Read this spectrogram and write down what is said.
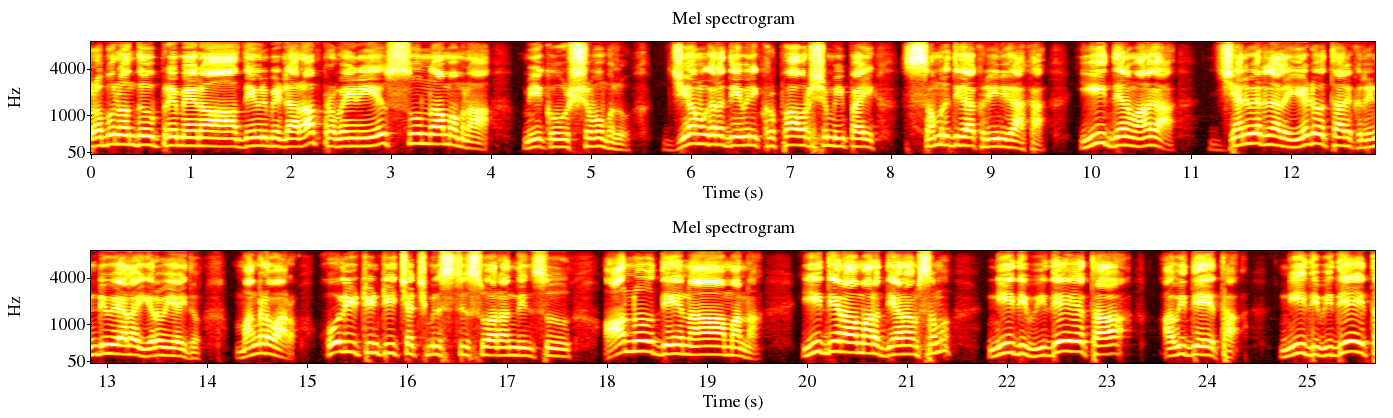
ప్రభునందు ప్రేమైన దేవుని బిడ్డారా ప్రభైన యేసునామమున మీకు శుభములు. జీవము గల దేవుని కృపావర్షం మీపై సమృద్ధిగా కురియునిగాక ఈ దినం అనగా జనవరి నెల ఏడవ తారీఖు రెండు వేల ఇరవై ఐదు మంగళవారం హోలీ ట్వంటీ చర్చ్ మినిస్ట్రీస్ వారు అందించు అనుదేనామన్న ఈ దినామన ధ్యానాంశము ధ్యానాంశం నీది విధేయత అవిధేయత. నీది విధేయత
